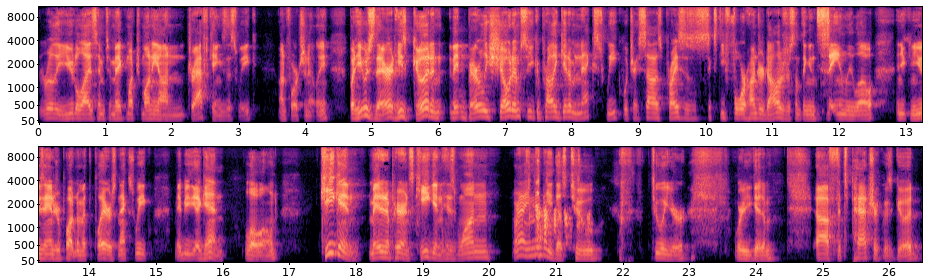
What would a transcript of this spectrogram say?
really utilize him to make much money on DraftKings this week, unfortunately. But he was there and he's good, and they barely showed him, so you could probably get him next week, which I saw his price is sixty four hundred dollars or something insanely low, and you can use Andrew Putnam at the Players next week, maybe again low owned. Keegan made an appearance. Keegan, his one, well, maybe he does two, two a year, where you get him. Uh, Fitzpatrick was good.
